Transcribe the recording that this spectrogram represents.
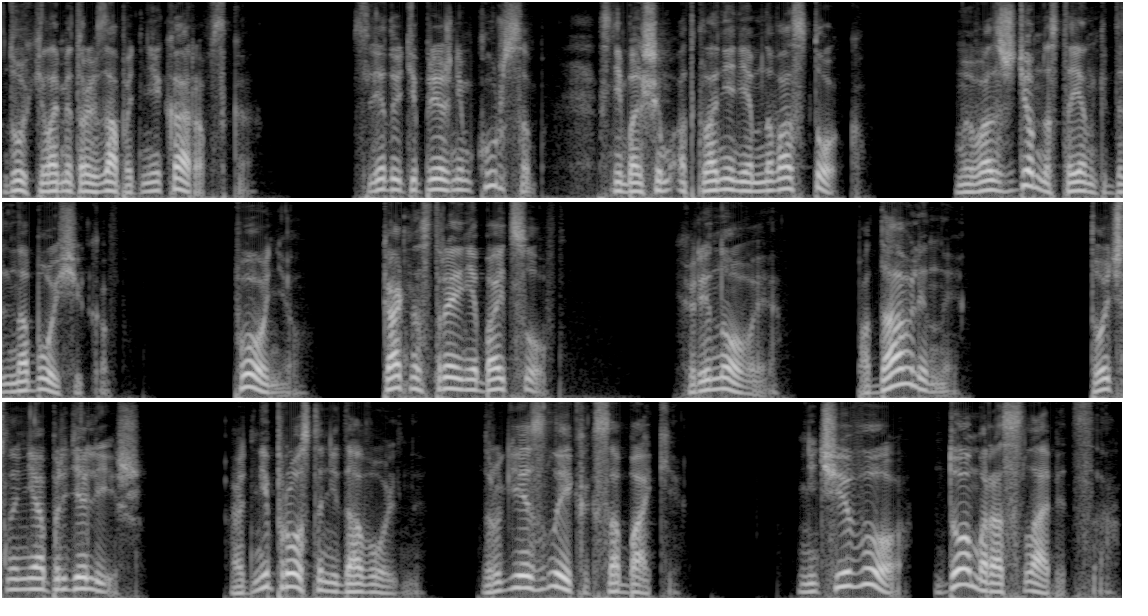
в двух километрах западнее Каровска. Следуйте прежним курсом с небольшим отклонением на восток. Мы вас ждем на стоянке дальнобойщиков. Понял. Как настроение бойцов? Хреновые. Подавлены? Точно не определишь. Одни просто недовольны. Другие злые, как собаки. Ничего, дома расслабиться.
